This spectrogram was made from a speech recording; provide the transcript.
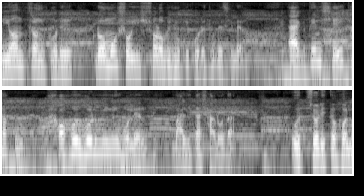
নিয়ন্ত্রণ করে ক্রমশ ঈশ্বর অভিমুখী করে তুলেছিলেন। একদিন সেই ঠাকুর সহধর্মিনী হলেন বালিকা সারদা। উচ্চরিত হল,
